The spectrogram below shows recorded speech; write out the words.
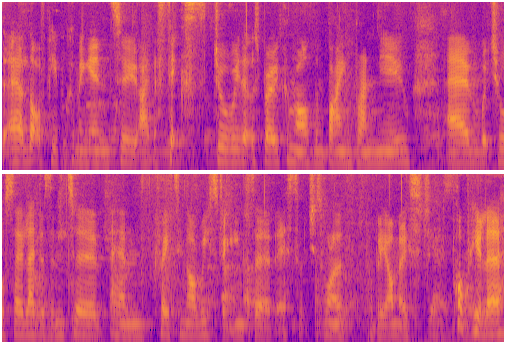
a lot of people coming in to either fix jewellery that was broken rather than buying brand new, um, which also led us into um, creating our restringing service, which is one of probably our most popular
